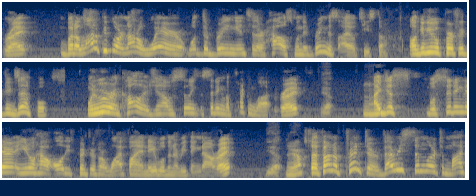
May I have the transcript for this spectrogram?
right but a lot of people are not aware what they're bringing into their house when they bring this iot stuff i'll give you a perfect example when we were in college and i was sitting, sitting in the parking lot right Yep. Mm-hmm. i just was sitting there and you know how all these printers are wi-fi enabled and everything now right Yep. Yeah. so I found a printer very similar to my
